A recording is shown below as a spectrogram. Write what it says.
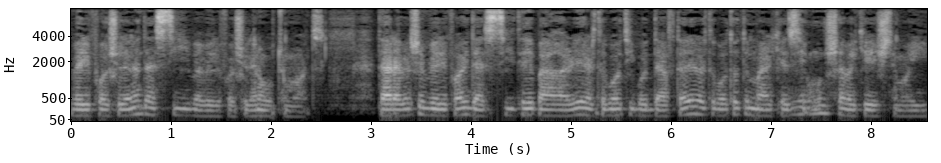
verify شدن دستی و verify شدن اتومات. در روش verify دستی طی برقراری ارتباطی با دفتر ارتباطات مرکزی اون شبکه اجتماعی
